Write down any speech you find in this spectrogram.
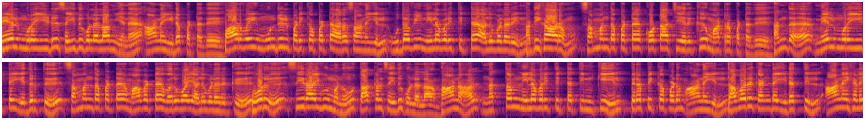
மேல்முறையீடு செய்து கொள்ளலாம் என ஆணையிடப்பட்டது. பார்வை மூன்றில் படிக்கப்பட்ட அரசாணையில் உதவி நிலவரி திட்ட அலுவலரின் அதிகாரம் சம்பந்தப்பட்ட கோட்டாட்சியருக்கு மாற்றப்பட்டது. அந்த மேல்முறையீட்டை எதிர்த்து சம்பந்தப்பட்ட மாவட்ட வருவாய் அலுவலருக்கு ஒரு சீராய்வு மனு தாக்கல் செய்து கொள்ளலாம். ஆனால் நத்தம் நிலவரி திட்டத்தின் கீழ் பிறப்பிக்கப்படும் ஆணையில் தவறு கண்ட இடத்தில் ஆணைகளை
